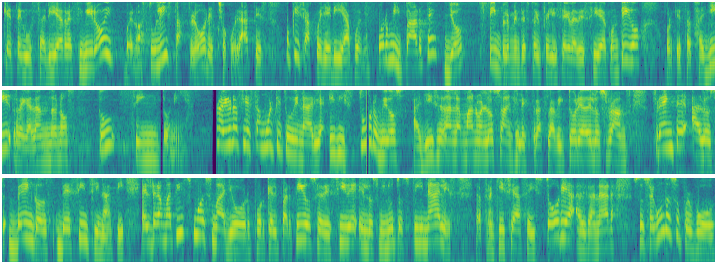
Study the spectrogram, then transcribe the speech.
qué te gustaría recibir hoy? Bueno, haz tu lista, flores, chocolates o quizá joyería. Bueno, por mi parte, yo simplemente estoy feliz y agradecida contigo porque estás allí regalándonos tu sintonía. Hay una fiesta multitudinaria y disturbios allí se dan la mano en Los Ángeles tras la victoria de los Rams frente a los Bengals de Cincinnati. El dramatismo es mayor porque el partido se decide en los minutos finales. La franquicia hace historia al ganar su segundo Super Bowl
